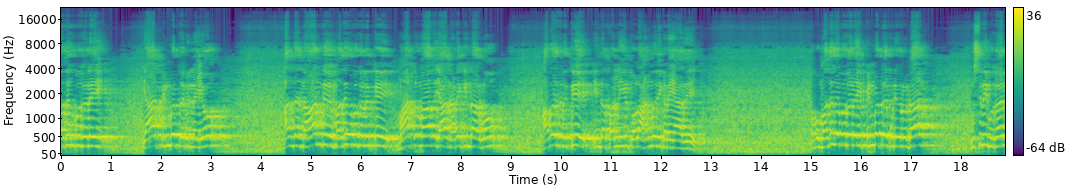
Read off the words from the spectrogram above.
மதுகுப்புகளை யார் பின்பற்றவில்லையோ அந்த நான்கு மதுகுப்புகளுக்கு யார் அவர்களுக்கு இந்த பள்ளியில் தொழ அனுமதி கிடையாது. அப்போ மதுகபுகளை பின்பற்றக்கூடியவர்கள் தான் முஸ்லிம்கள்.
